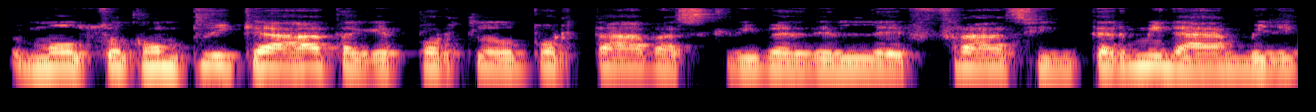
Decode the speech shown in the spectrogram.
molto complicata che port lo portava a scrivere delle frasi interminabili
